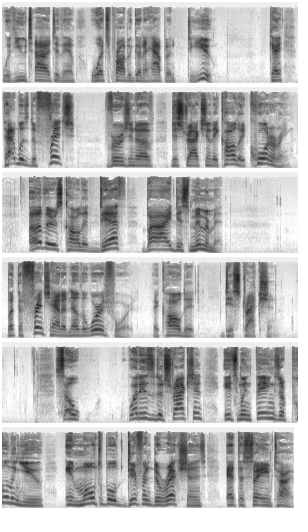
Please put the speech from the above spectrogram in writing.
with you tied to them, what's probably going to happen to you? Okay, that was the French version of distraction. They call it quartering. Others call it death by dismemberment. But the French had another word for it. They called it distraction. So, what is a distraction? It's when things are pulling you in multiple different directions at the same time.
